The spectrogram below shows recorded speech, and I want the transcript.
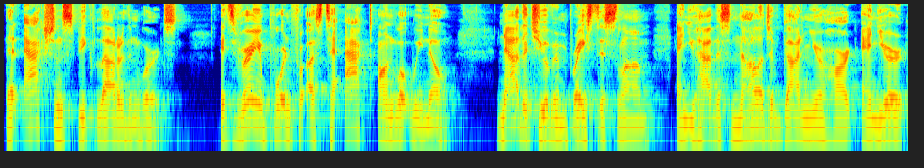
that actions speak louder than words. It's very important for us to act on what we know. Now that you have embraced Islam and you have this knowledge of God in your heart and you're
